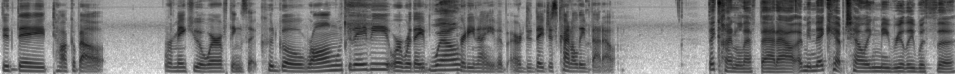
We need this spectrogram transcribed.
Did they talk about or make you aware of things that could go wrong with the baby, or were they Well- pretty naive, or did they just kind of leave that out? they kind of left that out. I mean, they kept telling me really with the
